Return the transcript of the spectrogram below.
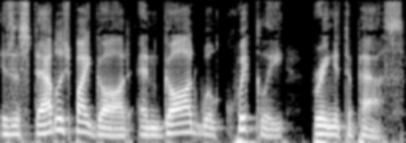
is established by God, and God will quickly bring it to pass.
